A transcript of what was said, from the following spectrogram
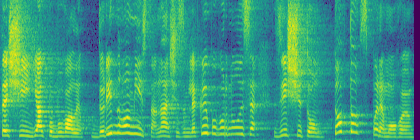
Та ще й як побували до рідного міста, наші земляки повернулися зі щитом, тобто з перемогою.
